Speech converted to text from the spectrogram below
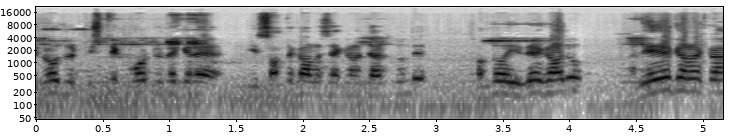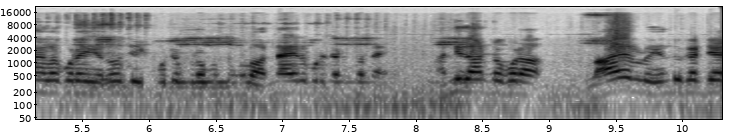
ఈరోజు డిస్టిక్ కోర్టు దగ్గరే ఈ సంతకాల సేకరణ జరుగుతుంది. సంతో ఇదే కాదు అనేక రకాల కూడా ఈరోజు ఈ కుటుంబ ప్రభుత్వంలో అన్యాయాలు కూడా జరుగుతున్నాయి. అన్ని దాంట్లో కూడా లాయర్లు ఎందుకంటే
